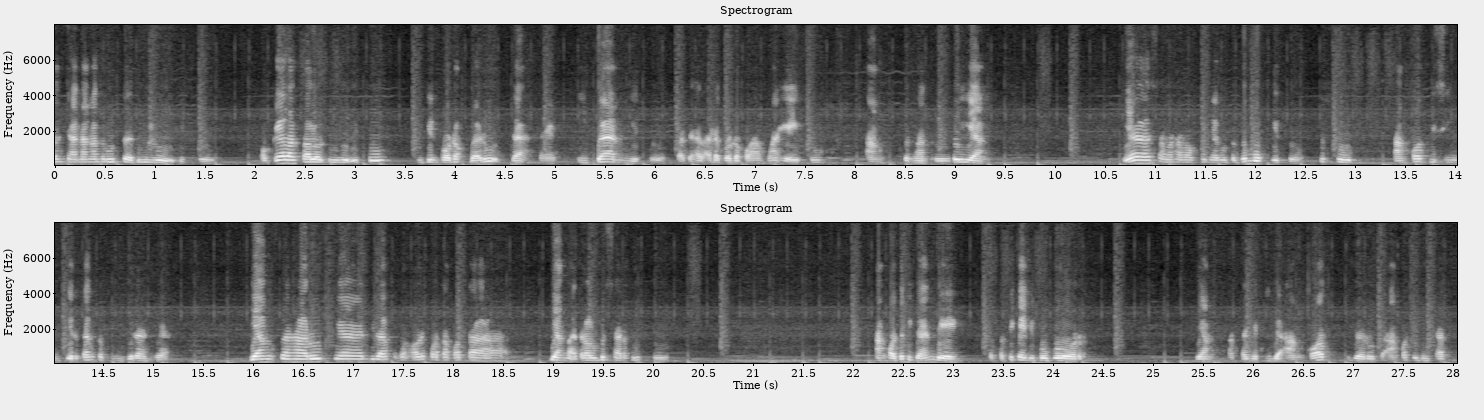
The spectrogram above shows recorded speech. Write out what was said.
pencanangan rute dulu gitu. Oke okay lah kalau dulu itu bikin produk baru dah kayak Iban gitu. Padahal ada produk lama yaitu dengan rute yang ya sama-sama punya rute gemuk gitu. Terus angkot disingkirkan ke pinggiran ya. Yang seharusnya dilakukan oleh kota-kota yang nggak terlalu besar itu angkotnya digandeng seperti kayak di Bogor. Yang katanya tiga angkot tiga rute angkot jadi satu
